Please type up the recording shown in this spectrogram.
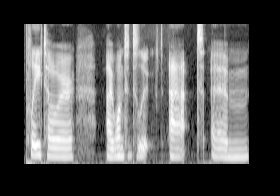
play tower. I wanted to look at um,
